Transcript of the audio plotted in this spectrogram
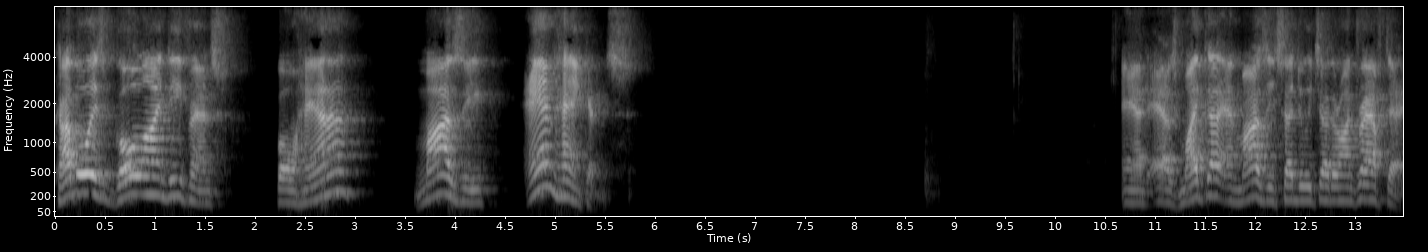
Cowboys goal line defense, Bohanna, Mazi, and Hankins. And as Micah and Mazi said to each other on draft day,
